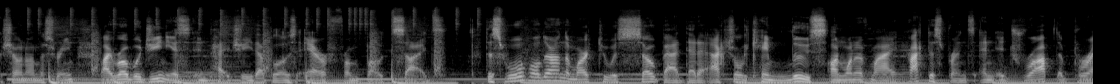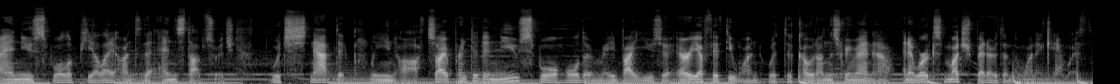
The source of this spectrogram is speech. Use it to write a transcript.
shown on the screen, by RoboGenius in PETG that blows air from both sides. The spool holder on the Mark II was so bad that it actually came loose on one of my practice prints and it dropped a brand new spool of PLA onto the end stop switch, which snapped it clean off. So I printed a new spool holder made by user Area51 with the code on the screen right now, and it works much better than the one it came with.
